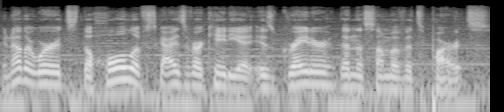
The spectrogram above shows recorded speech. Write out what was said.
In other words, the whole of Skies of Arcadia is greater than the sum of its parts.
